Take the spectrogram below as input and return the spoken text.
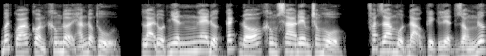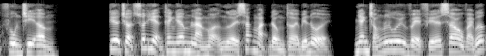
bất quá còn không đợi hắn động thủ, lại đột nhiên nghe được cách đó không xa đêm trong hồ, phát ra một đạo kịch liệt dòng nước phun chi âm. Kia chợt xuất hiện thanh âm làm mọi người sắc mặt đồng thời biến đổi, nhanh chóng lui về phía sau vài bước.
